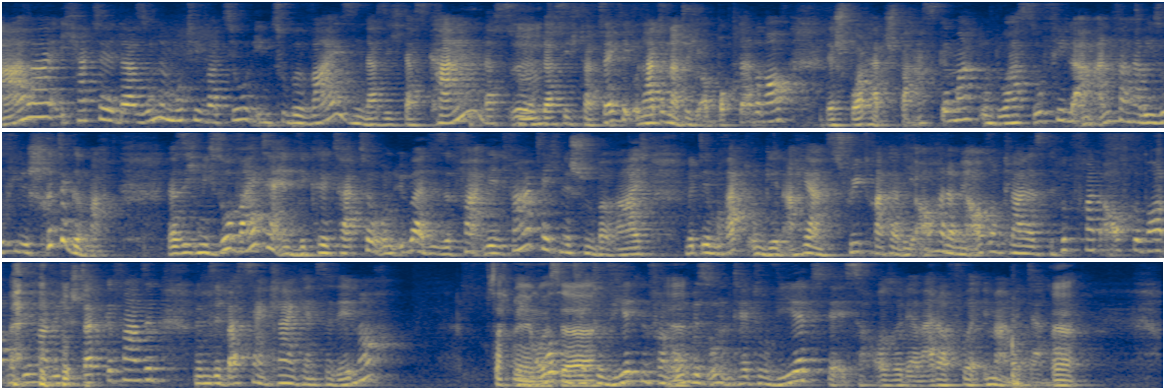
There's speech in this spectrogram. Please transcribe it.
Aber ich hatte da so eine Motivation, ihm zu beweisen, dass ich das kann, dass, äh, mhm. dass ich tatsächlich, und hatte natürlich auch Bock darauf. Der Sport hat Spaß gemacht und du hast so viele, am Anfang habe ich so viele Schritte gemacht dass ich mich so weiterentwickelt hatte und über diese den fahrtechnischen Bereich mit dem Rad umgehen. Ach ja, ein Streetrad hatte ich auch, hat er mir auch so ein kleines Hüpfrad aufgebaut, mit dem wir durch die Stadt gefahren sind. Mit dem Sebastian Klein, kennst du den noch? Sag mir den irgendwas, großen ja. Tätowierten, von ja. oben bis unten tätowiert, der ist doch auch so, der war doch früher immer mit dabei. Ja.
